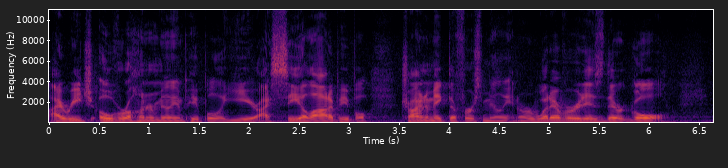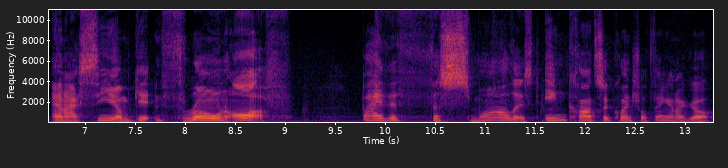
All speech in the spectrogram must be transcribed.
I reach over 100 million people a year. I see a lot of people trying to make their first million or whatever it is their goal. And I see them getting thrown off by the, the smallest inconsequential thing. And I go,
